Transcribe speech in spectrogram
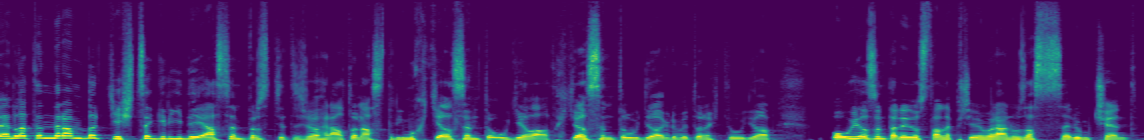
Tenhle ten run byl těžce greedy, já jsem prostě že hrál to na streamu, chtěl jsem to udělat, chtěl jsem to udělat, kdo by to nechtěl udělat. Bohužel jsem tady dostal nepříjemnou ránu za 7 čent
